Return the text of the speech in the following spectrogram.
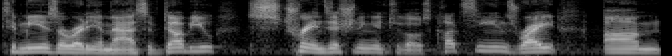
To me, is already a massive W. transitioning into those cutscenes, right? Um,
